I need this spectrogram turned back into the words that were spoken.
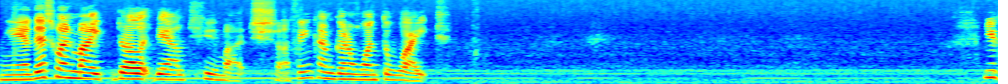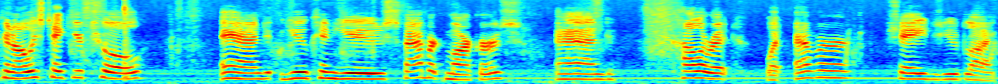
Yeah, this one might dull it down too much. I think I'm going to want the white. You can always take your tulle and you can use fabric markers and color it whatever shades you'd like.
